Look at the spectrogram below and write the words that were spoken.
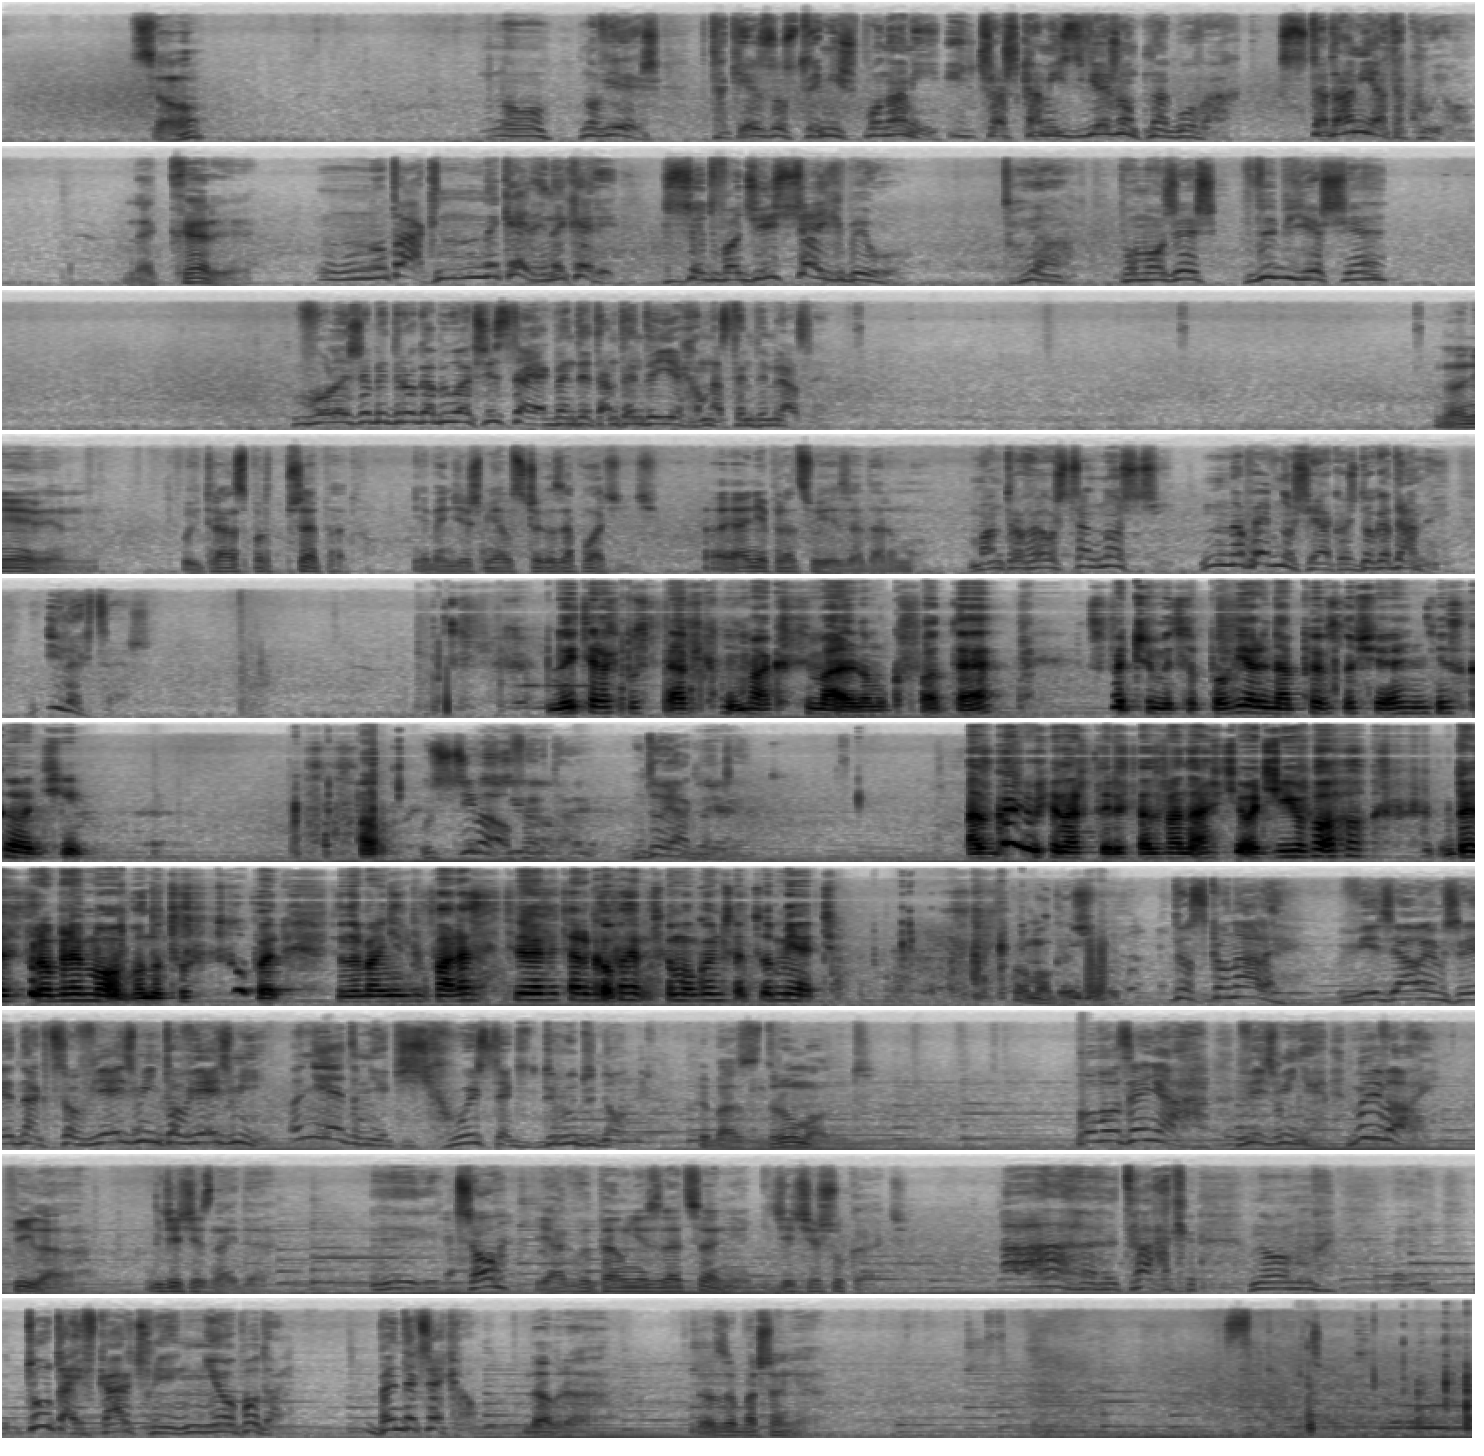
Co? No, no wiesz, takie z ostrymi szponami i czaszkami zwierząt na głowach. Stadami atakują. Nekery. No tak, nekery, nekery. Ze dwadzieścia ich było. To jak? Pomożesz? Wybijesz się? Wolę, żeby droga była czysta, jak będę tamtędy jechał następnym razem. No nie wiem. Twój transport przepadł. Nie będziesz miał z czego zapłacić. A ja nie pracuję za darmo. Mam trochę oszczędności. Na pewno się jakoś dogadamy. Ile chcesz? No i teraz postawię mu maksymalną kwotę. Zobaczymy co powie, ale na pewno się nie zgodzi. O, Uczciwa oferta. To jak będzie? a zgodził się na 412, o dziwo, bezproblemowo, no to super. Ja normalnie dwa razy tyle wytargowałem, co mogłem za to mieć. Pomogę ci. Doskonale. Wiedziałem, że jednak co Wiedźmin, to Wiedźmin. A nie ten jakiś chłystek z Drudnąd. Chyba z Drummond. Powodzenia, Wiedźminie. Bywaj. Chwila. Gdzie cię znajdę? Yy, co? Jak wypełnię zlecenie? Gdzie cię szukać? A, tak. No, tutaj w karczmie nieopodal. Będę czekał. Dobra. Do zobaczenia.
